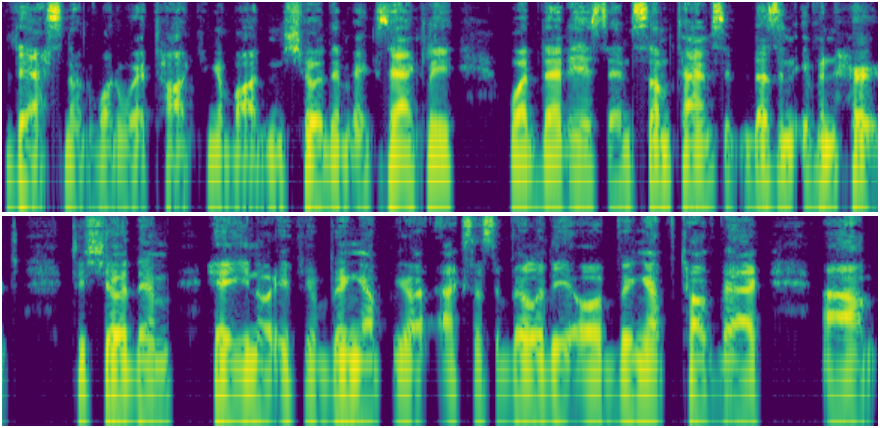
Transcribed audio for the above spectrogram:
That's not what we're talking about and show them exactly what that is. And sometimes it doesn't even hurt to show them, hey, you know, if you bring up your accessibility or bring up TalkBack, um,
